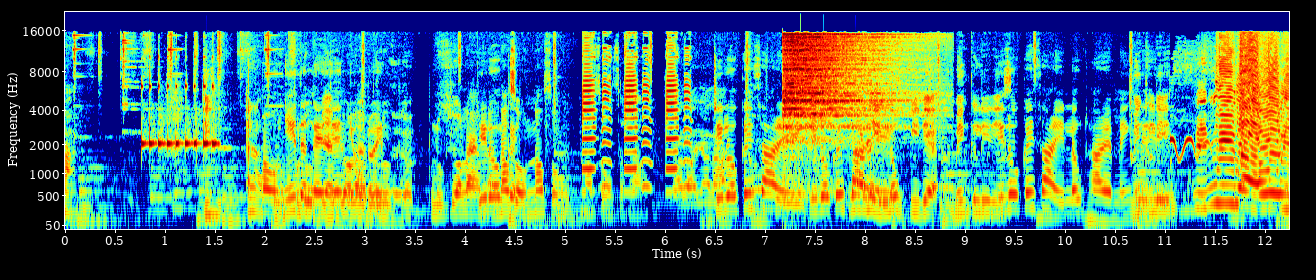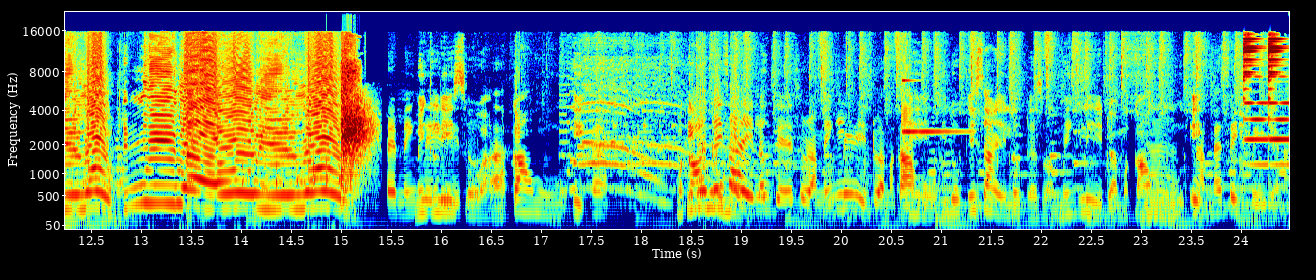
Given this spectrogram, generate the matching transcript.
နာဒီအဲ့ဒါဘယ်လိုပြောလိုက်နောက်ဆုံးနောက်ဆုံးနောက်ဆုံးစကားရလာရလာဒီလိုကိစ္စတွေဒီလိုကိစ္စစားတွေတွေလုတ်ပြီးတဲ့မိန်းကလေးတွေဒီလိုကိစ္စ တွေလောက်ထားတဲ့ main မိန်းကလေးညီလာဟိုရေလုံးညီလာဟိုရေလုံးတွေ main မိန်းကကလေးလေးဆိုဆိုတာမကောင်းဘူးအေးအဲမဒီကောင်းလိုဘူးကိစ္စတွေလောက်တယ်ဆိုတာ main ကလေးတွေအတွက်မကောင်းဘူးဒီလိုကိစ္စတွေလုတ်တယ်ဆိုတော့မိန်းကလေးတွေအတွက်မကောင်းဘူးအေးအဲ message ပေးနေတာ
